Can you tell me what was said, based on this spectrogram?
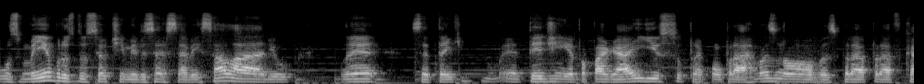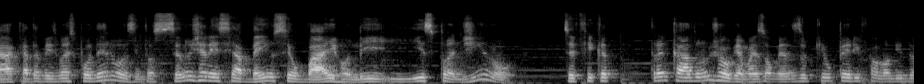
os membros do seu time, eles recebem salário, né? Você tem que é, ter dinheiro para pagar isso, para comprar armas novas, para ficar cada vez mais poderoso. Então, se você não gerenciar bem o seu bairro ali e ir expandindo, você fica trancado no jogo. É mais ou menos o que o Peri falou ali do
